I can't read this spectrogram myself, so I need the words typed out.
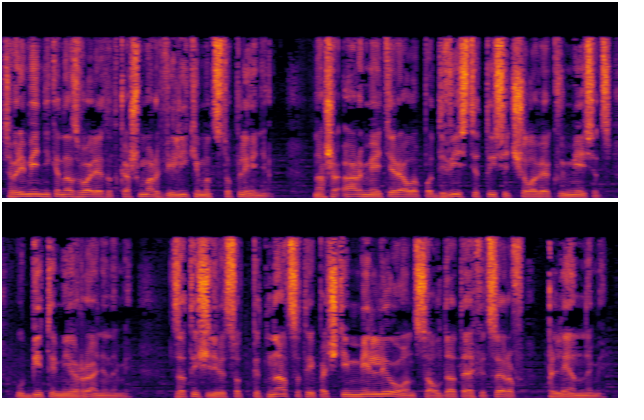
Современники назвали этот кошмар великим отступлением. Наша армия теряла по 200 тысяч человек в месяц убитыми и ранеными. За 1915 почти миллион солдат и офицеров пленными –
